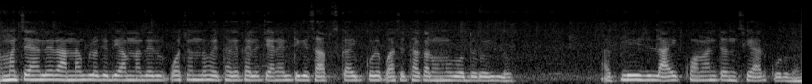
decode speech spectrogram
আমার চ্যানেলের রান্নাগুলো যদি আপনাদের পছন্দ হয়ে থাকে, তাহলে চ্যানেলটিকে সাবস্ক্রাইব করে পাশে থাকার অনুরোধ রইল। আর please like comment and share করবেন।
